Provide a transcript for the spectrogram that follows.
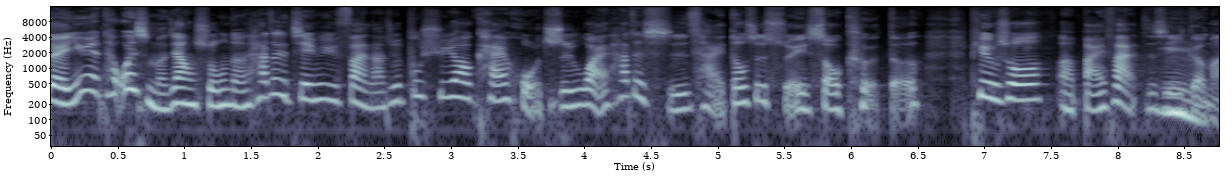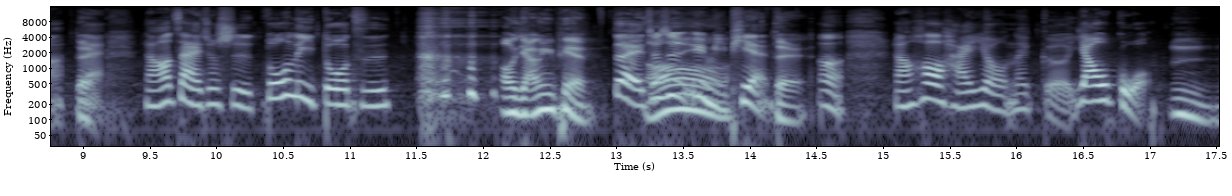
对，因为他为什么这样说呢？他这个监狱饭呢，就不需要开火之外，他的食材都是随手可得。譬如说，呃，白饭这是一个嘛，对，然后再就是多利多滋。哦，洋芋片，对，就是玉米片，对，嗯，然后还有那个腰果，嗯，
